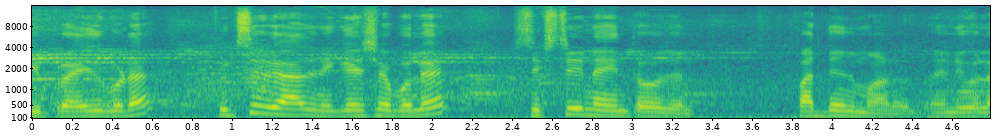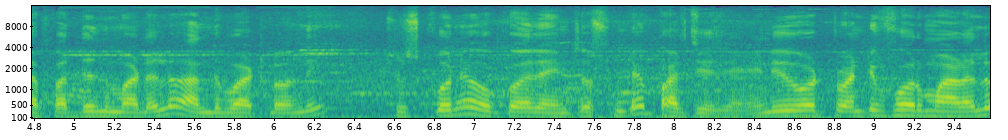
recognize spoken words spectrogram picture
ఈ ప్రైస్ కూడా ఫిక్స్డ్ కాదు నెగోషియబులే సిక్స్టీ నైన్ థౌజండ్ పద్దెనిమిది మోడల్. రెండు వేల పద్దెనిమిది మోడల్ అందుబాటులో ఉంది. చూసుకొని ఒకవేళ ఇంట్రెస్ట్ ఉంటే పర్చేజ్ చేయండి. ఇది కూడా ట్వంటీ ఫోర్ మోడల్.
